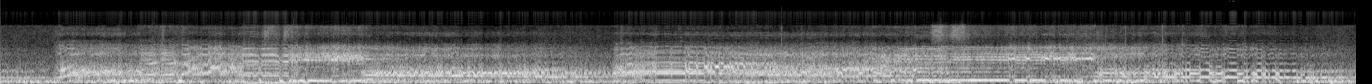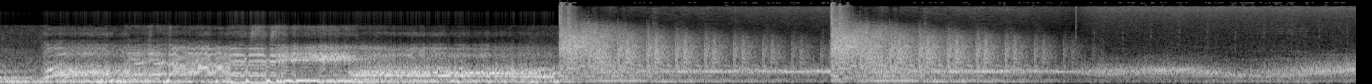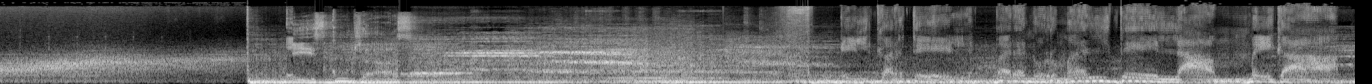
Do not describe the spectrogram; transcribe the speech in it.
Escuchas. El cartel paranormal de la Mega.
